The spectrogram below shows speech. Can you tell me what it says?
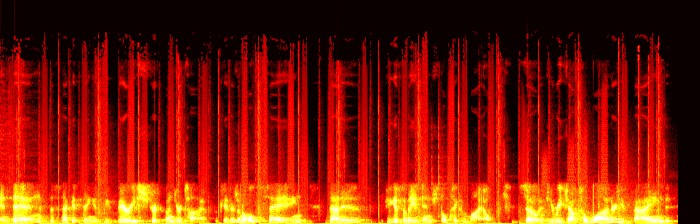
And then the second thing is be very strict on your time. Okay, there's an old saying that is if you give somebody an inch, they'll take a mile. So if you reach out to one or you find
